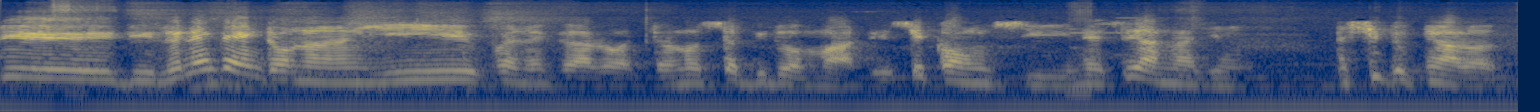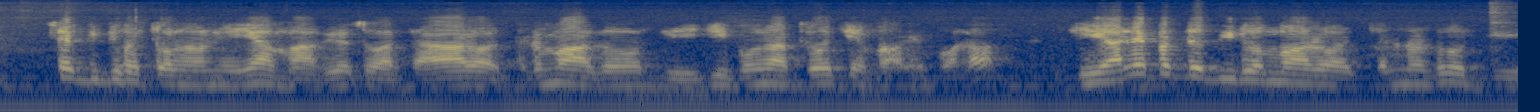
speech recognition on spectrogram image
ဒီဒီလက်နက်ကိုင်တော်လှန်ရေးဘက်ကတော့ကျွန်တော်ဆက်ပြီးတော့မှဒီစစ်ကောင်စီနဲ့ဆရာနာချင်း အရှိတုညတော့ဆက်ပြီးတော့တော်လှန်နေရမှာပြောဆိုတာဒါကတော့ပထမဆုံးဒီဒီပုံစံပြောချင်ပါတယ်ပေါ့နော်ဒီအားနဲ့ပတ်သက်ပြီးတော့မှတော့ကျွန်တော်တို့ဒီ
